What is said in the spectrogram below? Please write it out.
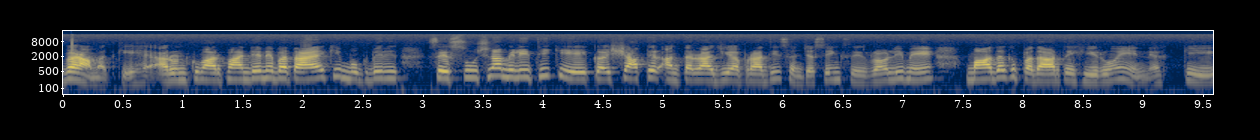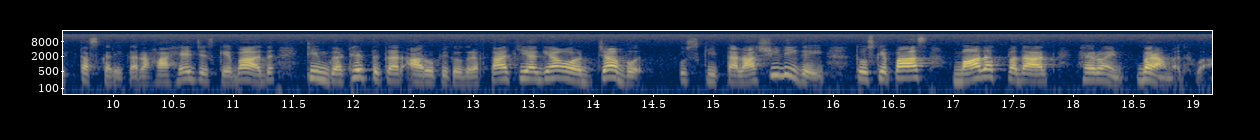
बरामद की है। अरुण कुमार पांडे ने बताया कि मुखबिर से सूचना मिली थी कि एक शातिर अंतर्राज्यीय अपराधी संजय सिंह सिरौली में मादक पदार्थ हीरोइन की तस्करी कर रहा है, जिसके बाद टीम गठित कर आरोपी को गिरफ़्तार किया गया और जब उसकी तलाशी ली गई तो उसके पास मादक पदार्थ हेरोइन बरामद हुआ।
